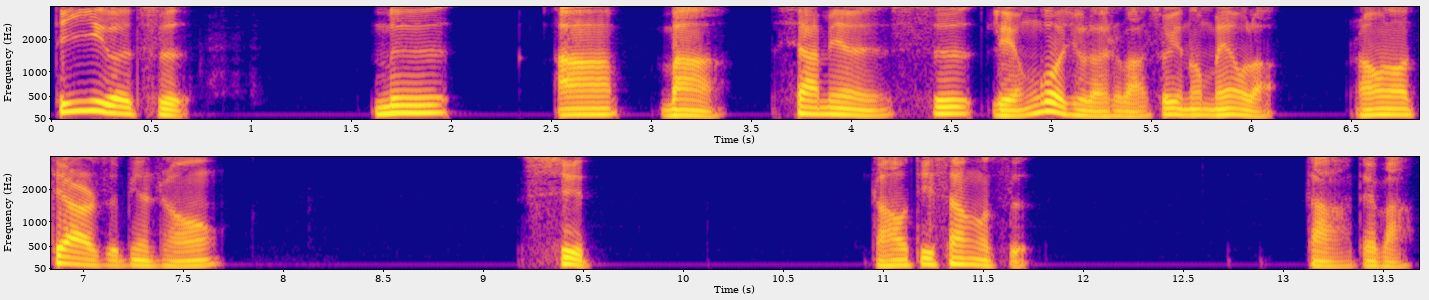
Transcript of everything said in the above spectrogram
第一个字 m a ma 下面 s 连过去了是吧？所以呢没有了。然后呢，第二字变成 shit，然后第三个字打对吧？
